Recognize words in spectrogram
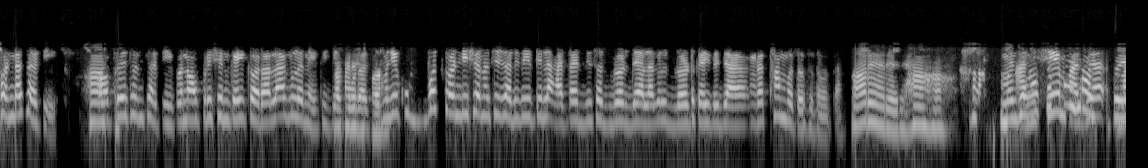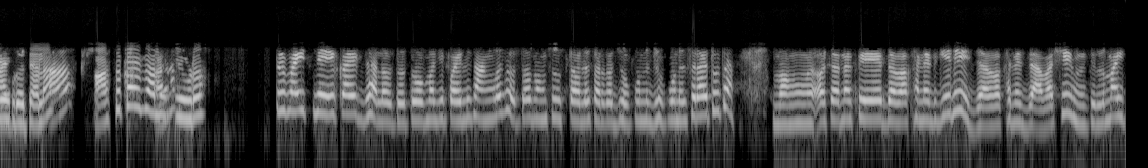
फंडासाठी. ऑपरेशनसाठी पण ऑपरेशन काही करावं लागलं नाही तिच्या. पोराचं. म्हणजे खूपच कंडिशन अशी झाली होती तिला आठ आठ दिवसात ब्लड द्यावं लागेल. ब्लड काही त्याच्या अंगात थांबतच नव्हता. अरे अरे अरे. हा हा. म्हणजे असं काय झालं एवढं मा- त्याला हा? असं काय झालं हा? एवढं ते माहीत नाही एकाएक झालं होतं. तो म्हणजे पहिले चांगलंच होतं. मग सुस्तावल्यासारखं झोपून झोपूनच राहत होता. मग अचानक ते दवाखान्यात गेली. दवाखान्यात जावाशी. मग तिला माहीत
